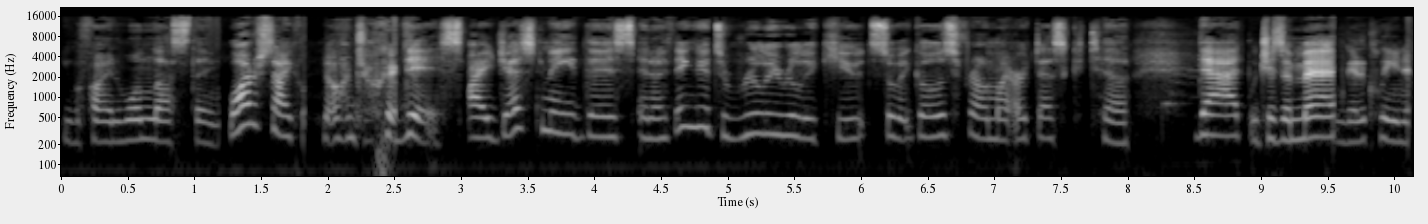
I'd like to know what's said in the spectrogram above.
you will find one last thing. Water cycle. No, I'm joking. This. I just made this, and I think it's really, really cute. So it goes from my art desk to that, which is a mess. I'm going to clean it.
